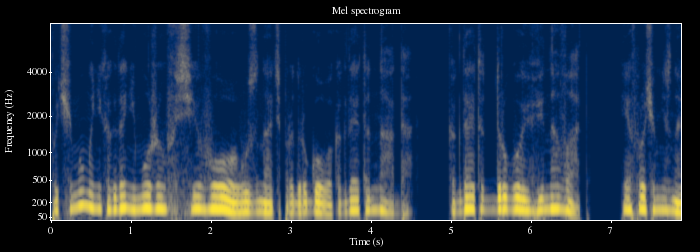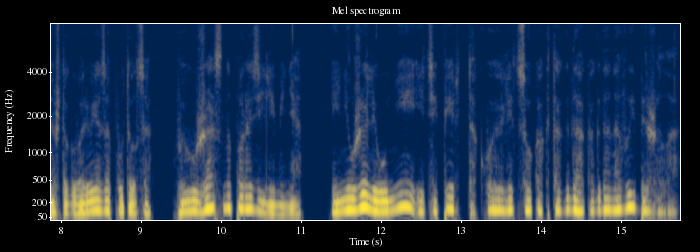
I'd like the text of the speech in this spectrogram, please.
Почему мы никогда не можем всего узнать про другого, когда это надо, когда этот другой виноват? Я, впрочем, не знаю, что говорю, я запутался. Вы ужасно поразили меня. И неужели у ней и теперь такое лицо, как тогда, когда она выбежала?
